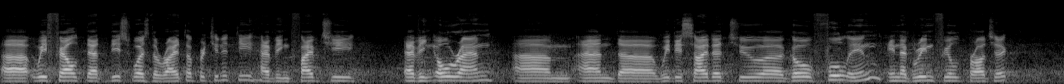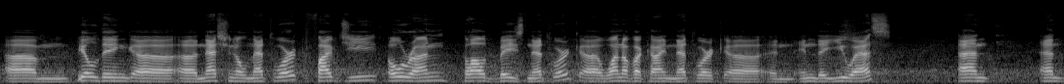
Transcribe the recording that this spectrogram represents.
uh, we felt that this was the right opportunity, having 5G, having O-RAN, um, and uh, we decided to uh, go full in, in a greenfield project, um, building a, a, national network, 5G ORAN cloud-based network, uh, one-of-a-kind network uh, in, in the US. And, and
